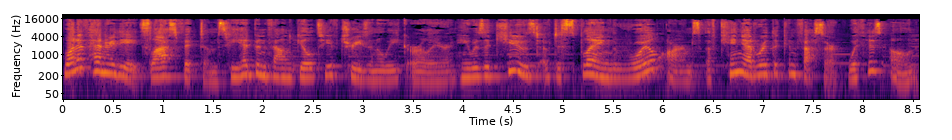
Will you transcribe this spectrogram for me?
One of Henry VIII's last victims, he had been found guilty of treason a week earlier, and he was accused of displaying the royal arms of King Edward the Confessor with his own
